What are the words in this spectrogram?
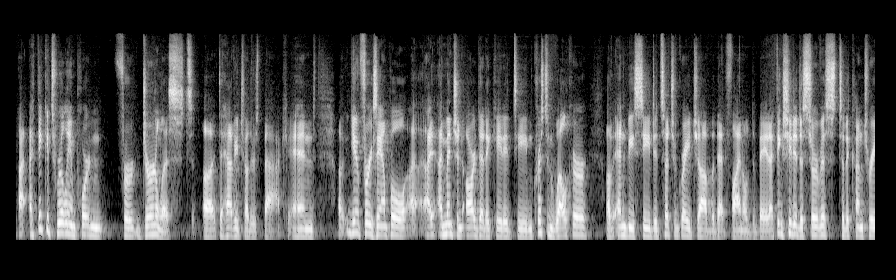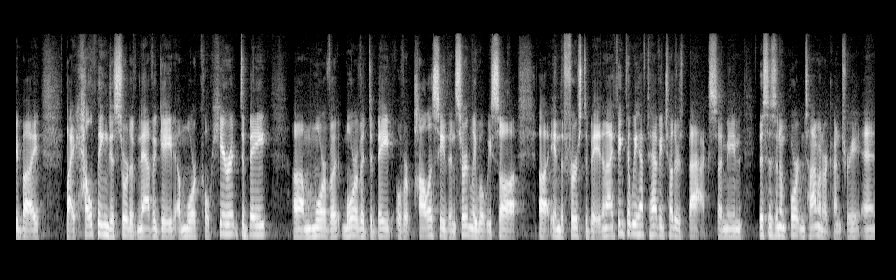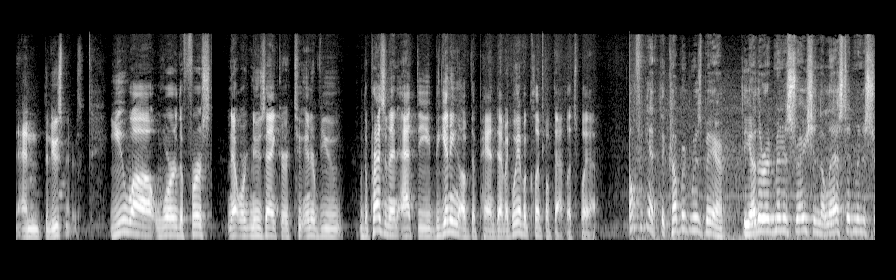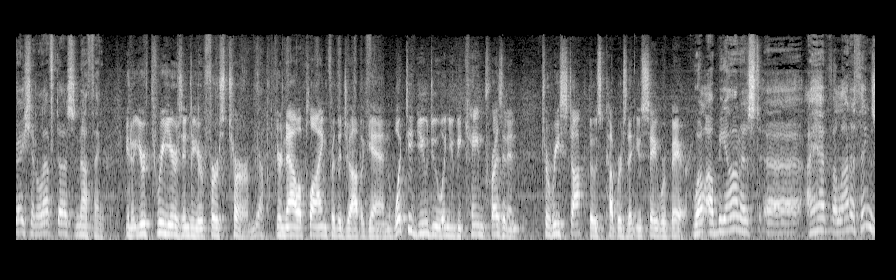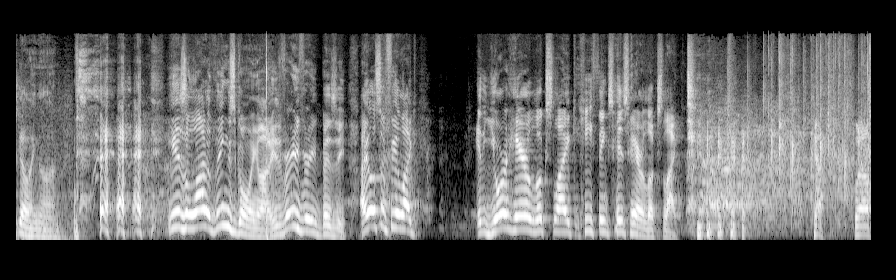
I think it's really important for journalists uh, to have each other's back. And, uh, you know, for example, I, I, mentioned our dedicated team. Kristen Welker of NBC did such a great job with that final debate. I think she did a service to the country by, by helping to sort of navigate a more coherent debate. Um, more of a more of a debate over policy than certainly what we saw uh, in the first debate, and I think that we have to have each other's backs. I mean, this is an important time in our country, and, and the news matters. You uh, were the first network news anchor to interview the president at the beginning of the pandemic. We have a clip of that. Let's play that. Don't forget, the cupboard was bare. The other administration, the last administration, left us nothing. you know, you're three years into your first term. Yeah. You're now applying for the job again. What did you do when you became president to restock those cupboards that you say were bare? Well, I'll be honest, uh, I have a lot of things going on. He has a lot of things going on. He's very, very busy. I also feel like your hair looks like he thinks his hair looks like. Yeah. Well,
